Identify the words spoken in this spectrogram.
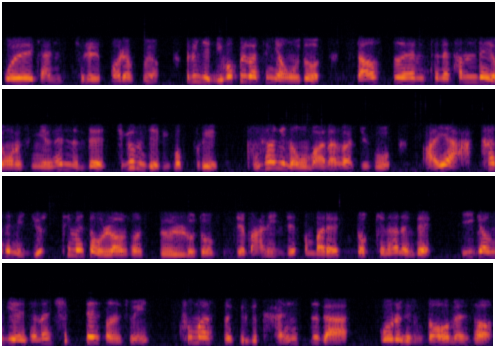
골 잔치를 벌였고요. 그리고 이제 리버풀 같은 경우도 사우스햄튼의 3대 0으로 승리를 했는데 지금 이제 리버풀이 부상이 너무 많아가지고 아예 아카데미 유스팀에서 올라온 선수들로도 이제 많이 이제 선발에 넣긴 하는데 이 경기에서는 10대 선수인 쿠마스 그리고 단스가 골을 계속 넣으면서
